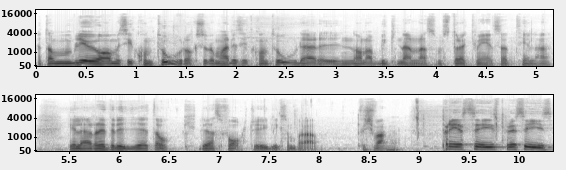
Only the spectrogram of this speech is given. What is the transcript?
att de blev ju av med sitt kontor också. De hade sitt kontor där i någon av byggnaderna som strök med. Så att hela, hela rederiet och deras fartyg liksom bara försvann. Precis, precis.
